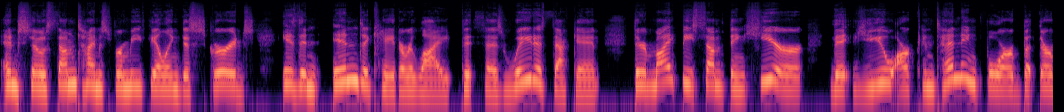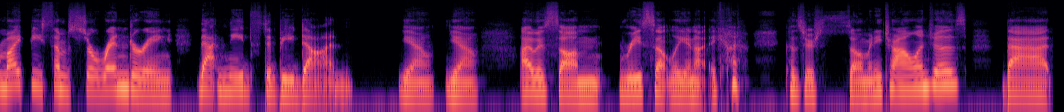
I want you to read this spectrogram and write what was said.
And so sometimes for me, feeling discouraged is an indicator light that says, wait a second, there might be something here that you are contending for, but there might be some surrendering that needs to be done. Yeah. Yeah. I was um recently, and I because there's so many challenges that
